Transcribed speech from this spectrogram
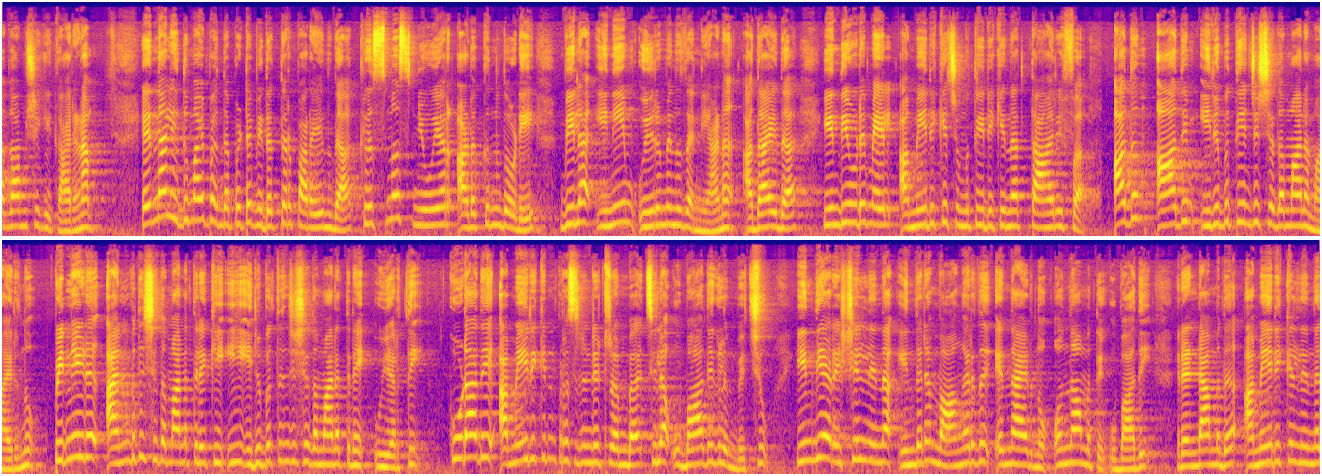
ആകാംക്ഷയ്ക്ക് കാരണം. എന്നാൽ ഇതുമായി ബന്ധപ്പെട്ട് വിദഗ്ധർ പറയുന്നത് ക്രിസ്മസ് ന്യൂ ഇയർ അടക്കുന്നതോടെ വില ഇനിയും ഉയരുമെന്ന് തന്നെയാണ്. അതായത് ഇന്ത്യയുടെ മേൽ അമേരിക്ക ചുമത്തിയിരിക്കുന്ന താരിഫ് അതും ആദ്യം ഇരുപത്തിയഞ്ച് ശതമാനമായിരുന്നു. പിന്നീട് അൻപത് ശതമാനത്തിലേക്ക് ഈ ഇരുപത്തിയഞ്ച് ശതമാനത്തിനെ ഉയർത്തി. കൂടാതെ അമേരിക്കൻ പ്രസിഡന്റ് ട്രംപ് ചില ഉപാധികളും വെച്ചു. ഇന്ത്യ റഷ്യയിൽ നിന്ന് ഇന്ധനം വാങ്ങരുത് എന്നായിരുന്നു ഒന്നാമത്തെ ഉപാധി. രണ്ടാമത് അമേരിക്കയിൽ നിന്ന്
